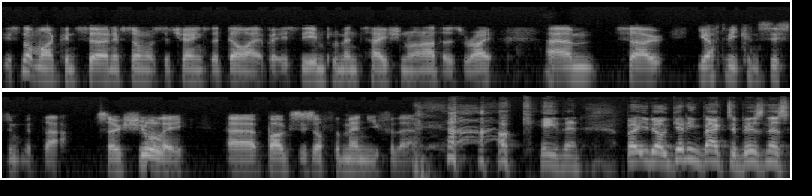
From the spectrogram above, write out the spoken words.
it's not my concern if someone wants to change their diet, but it's the implementation on others, right? Um, so you have to be consistent with that. So surely uh, bugs is off the menu for them. okay, then. But you know, getting back to business,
